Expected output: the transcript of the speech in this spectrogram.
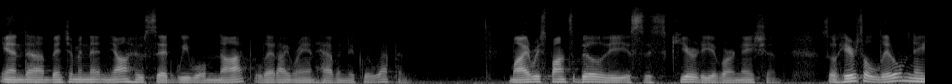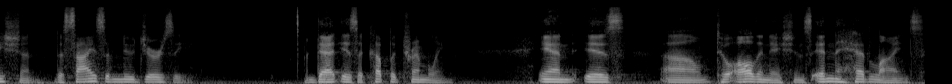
And uh, Benjamin Netanyahu said, We will not let Iran have a nuclear weapon. My responsibility is the security of our nation. So here's a little nation the size of New Jersey that is a cup of trembling and is um, to all the nations in the headlines.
